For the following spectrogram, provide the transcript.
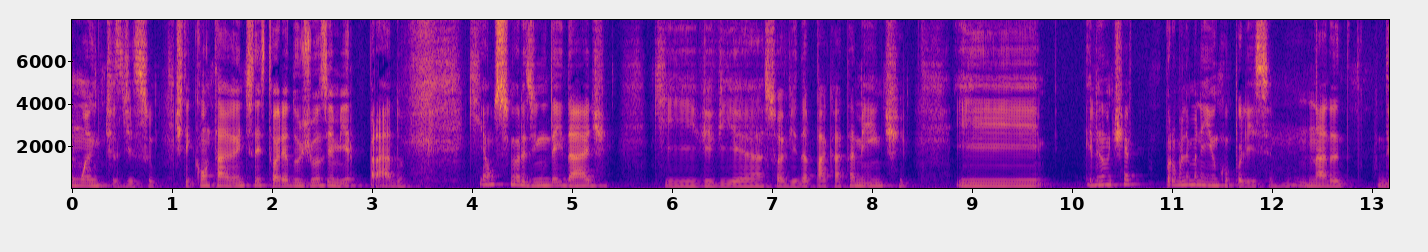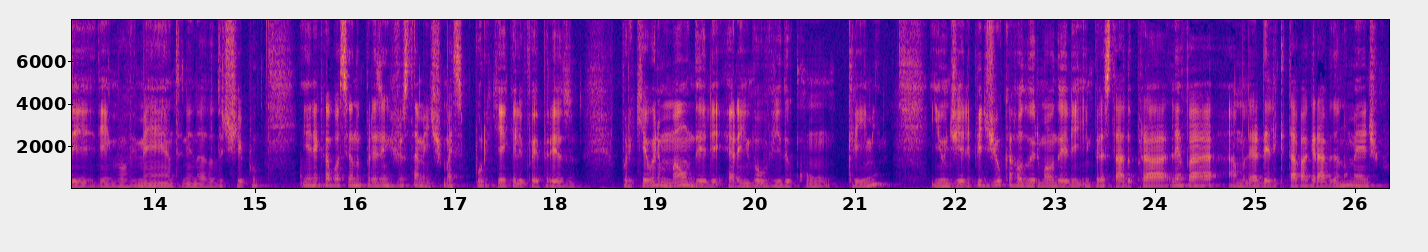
um antes disso. A gente tem que contar antes a história do Josemir Prado, que é um senhorzinho da idade, que vivia a sua vida pacatamente. E ele não tinha problema nenhum com a polícia, nada de, de envolvimento, nem nada do tipo. E ele acabou sendo preso injustamente. Mas por que, que ele foi preso? Porque o irmão dele era envolvido com crime e um dia ele pediu o carro do irmão dele emprestado para levar a mulher dele que estava grávida no médico.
